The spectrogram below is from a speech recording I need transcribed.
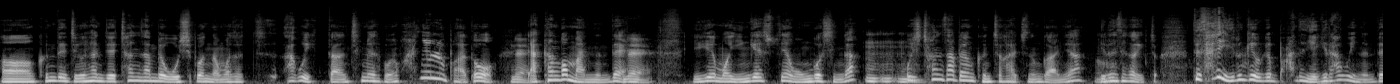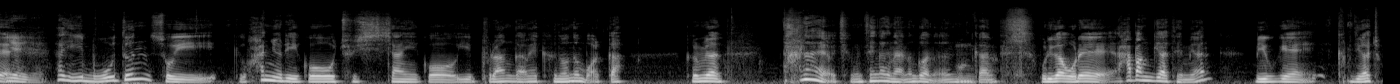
어, 근데 지금 현재 1350원 넘어서 하고 있다는 측면에서 보면 환율로 봐도 네. 약한 건 맞는데 네. 이게 뭐 인계 수준에 온 것인가? 음, 음, 음. 혹시 1400원 근처 가주는 거 아니야? 이런 어. 생각이 있죠. 근데 사실 이런 게 우리가 많은 얘기를 하고 있는데 예, 예. 사실 이 모든 소위 그 환율이고 주시장이고 이 불안감의 근원은 뭘까? 그러면 하나예요. 지금 생각나는 거는. 그러니까 우리가 올해 하반기가 되면 미국의 금리가 좀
